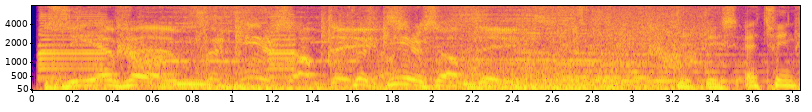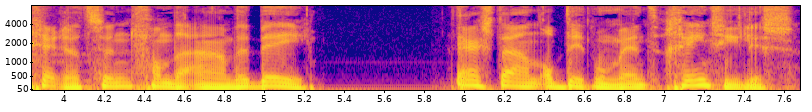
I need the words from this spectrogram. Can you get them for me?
ZFM. Verkeersupdate. Verkeersupdate. Dit is Edwin Gerritsen van de ANWB. Er staan op dit moment geen files.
